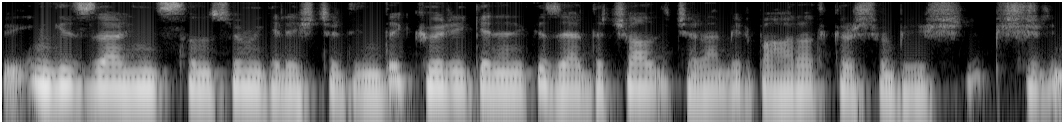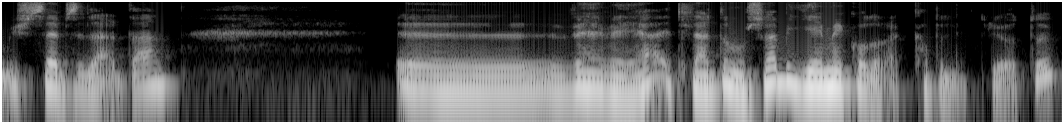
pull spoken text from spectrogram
İngilizler Hindistan'ı sömürgeleştirdiğinde curry genellikle zerdeçal içeren bir baharat karışımı pişirilmiş sebzelerden e, ve veya etlerden oluşan bir yemek olarak kabul ediliyordu.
